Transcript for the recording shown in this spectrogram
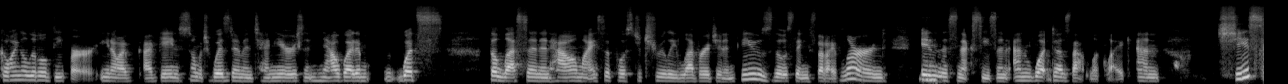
going a little deeper you know I've, I've gained so much wisdom in 10 years and now what am, what's the lesson and how am i supposed to truly leverage and infuse those things that i've learned in mm. this next season and what does that look like and she's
